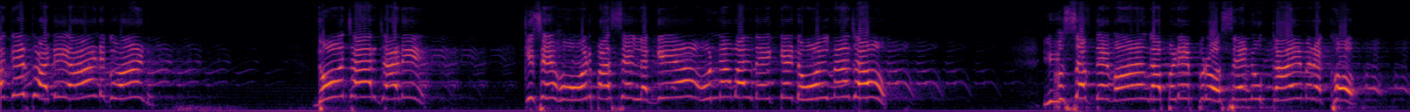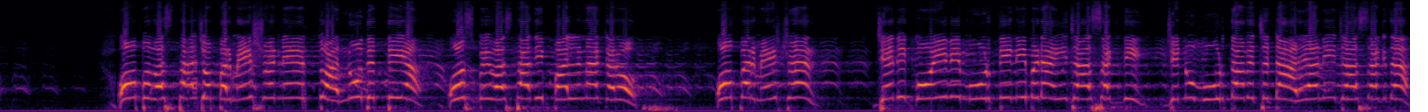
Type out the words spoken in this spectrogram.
ਅਗਰ ਤੁਹਾਡੇ ਆਂਡ ਗਵਾਂਡ ਦੋ ਚਾਰ ਜਾੜੇ ਕਿਸੇ ਹੋਰ ਪਾਸੇ ਲੱਗੇ ਆ ਉਹਨਾਂ ਵੱਲ ਦੇਖ ਕੇ ਡੋਲ ਨਾ ਜਾਓ ਯੂਸਫ ਦੇ ਵਾਂਗ ਆਪਣੇ ਭਰੋਸੇ ਨੂੰ ਕਾਇਮ ਰੱਖੋ। ਉਹ ਵਿਵਸਥਾ ਜੋ ਪਰਮੇਸ਼ਵਰ ਨੇ ਤੁਹਾਨੂੰ ਦਿੱਤੀ ਆ, ਉਸ ਵਿਵਸਥਾ ਦੀ ਪਾਲਣਾ ਕਰੋ। ਉਹ ਪਰਮੇਸ਼ਵਰ, ਜਿਹਦੀ ਕੋਈ ਵੀ ਮੂਰਤੀ ਨਹੀਂ ਬਣਾਈ ਜਾ ਸਕਦੀ, ਜਿਹਨੂੰ ਮੂਰਤਾਂ ਵਿੱਚ ਢਾਲਿਆ ਨਹੀਂ ਜਾ ਸਕਦਾ,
